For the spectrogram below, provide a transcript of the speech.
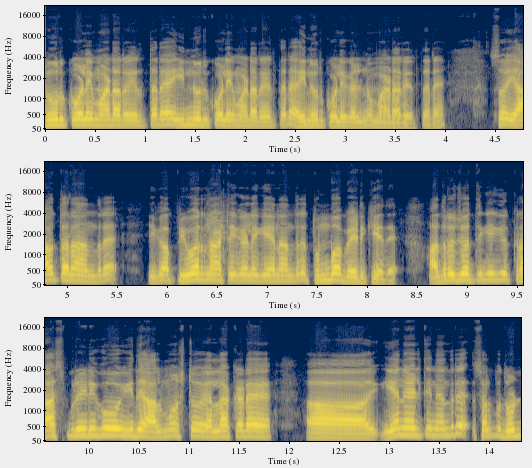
ನೂರು ಕೋಳಿ ಮಾಡೋರು ಇರ್ತಾರೆ, ಇನ್ನೂರು ಕೋಳಿ ಮಾಡೋರು ಇರ್ತಾರೆ, ಐನೂರು ಕೋಳಿಗಳನ್ನು ಮಾಡೋರು ಇರ್ತಾರೆ. ಸೊ ಯಾವ ಥರ ಅಂದರೆ ಈಗ ಪ್ಯೂರ್ ನಾಟಿಗಳಿಗೆ ಏನಂದರೆ ತುಂಬ ಬೇಡಿಕೆ ಇದೆ. ಅದ್ರ ಜೊತೆಗೆ ಕ್ರಾಸ್ ಬ್ರೀಡಿಗೂ ಇದೆ ಆಲ್ಮೋಸ್ಟ್ ಎಲ್ಲ ಕಡೆ ಏನು ಹೇಳ್ತೀನಿ ಅಂದರೆ ಸ್ವಲ್ಪ ದೊಡ್ಡ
